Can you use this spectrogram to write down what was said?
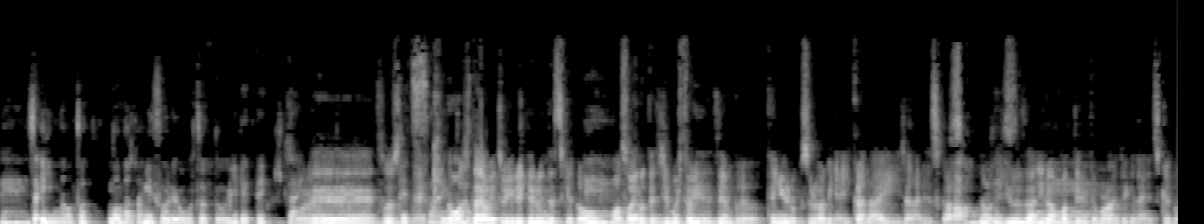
えー、じゃあ、陰ノートの中にそれをちょっと入れていきたい。それ、そうですね。機能自体は一応入れてるんですけど、ええまあそういうのって自分一人で全部手入力するわけにはいかないじゃないですか。すねなのでユーザーに頑張って入れてもらわないといけないんですけど、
